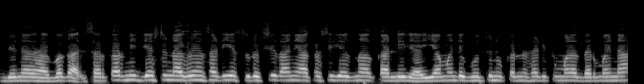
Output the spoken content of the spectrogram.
देण्यात आहे. बघा सरकारने ज्येष्ठ नागरिकांसाठी हे सुरक्षित आणि आकर्षक योजना काढलेली आहे. यामध्ये गुंतवणूक करण्यासाठी तुम्हाला दर महिना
